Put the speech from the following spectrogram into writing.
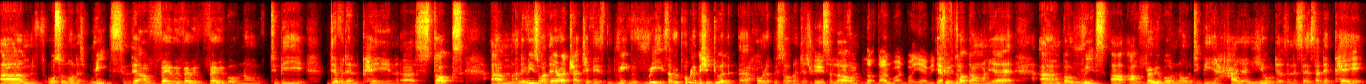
um, also known as REITs. They are very, very, very well known to be dividend paying uh, stocks. Um, and the reason why they're attractive is the with REITs, and we probably we should do a, a whole episode on just REITs alone. If not done one, but yeah, we did. if we've not done one, yeah. Um, but REITs are, are very well known to be higher yielders in the sense that they pay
